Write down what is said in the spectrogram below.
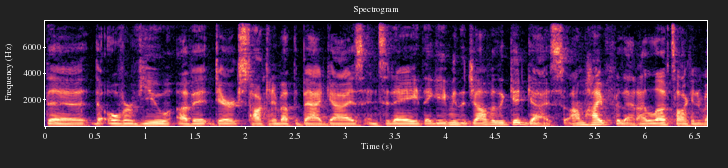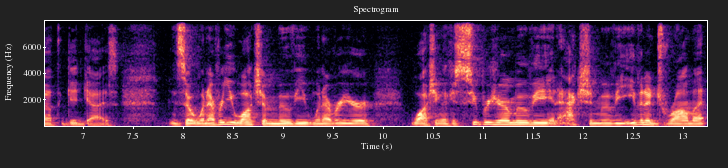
the the overview of it. Derek's talking about the bad guys, and today they gave me the job of the good guys. So I'm hyped for that. I love talking about the good guys. And so whenever you watch a movie, whenever you're watching like a superhero movie, an action movie, even a drama,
